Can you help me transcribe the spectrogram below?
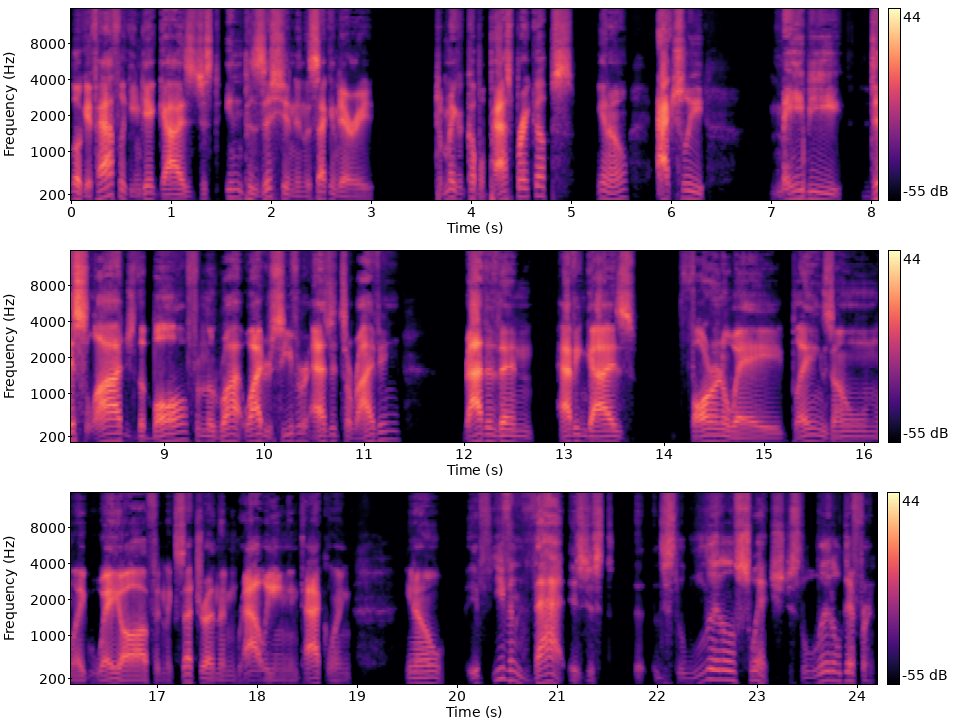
look, if Hafley can get guys just in position in the secondary to make a couple pass breakups, you know, actually maybe dislodge the ball from the wide receiver as it's arriving rather than having guys far and away playing zone like way off and etc and then rallying and tackling. You know if even that is just uh, just a little switch just a little different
